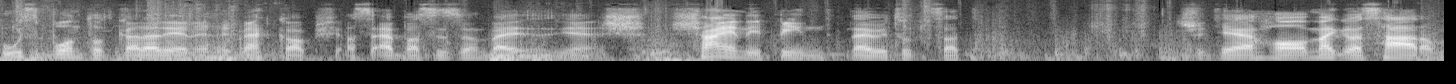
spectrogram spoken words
20 pontot kell elérni, hogy megkapj az ebbe a seasonben ilyen sh- Shiny Pin nevű tucat. És ugye, ha megölsz 3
